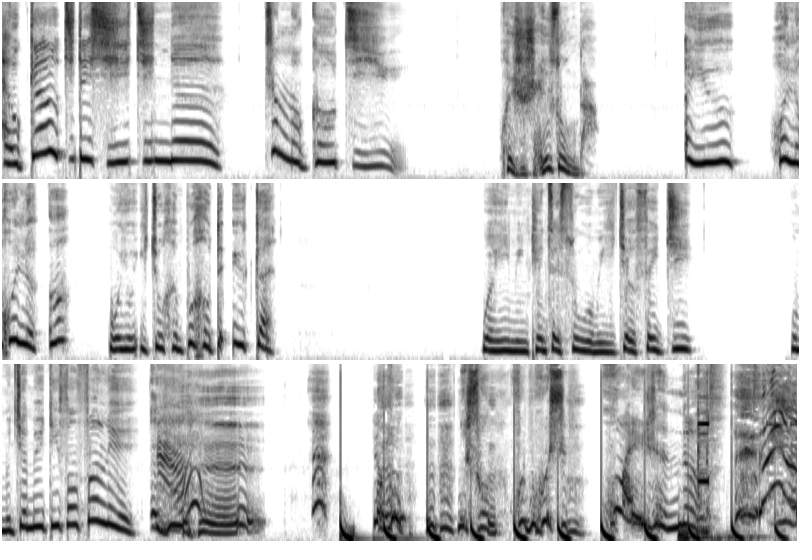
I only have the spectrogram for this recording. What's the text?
好高级的洗衣机呢！这么高级？会是谁送的？哎呦，坏了坏了！啊，我有一种很不好的预感。万一明天再送我们一架飞机，我们家没地方放嘞。老公，你说会不会是坏人呢？这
